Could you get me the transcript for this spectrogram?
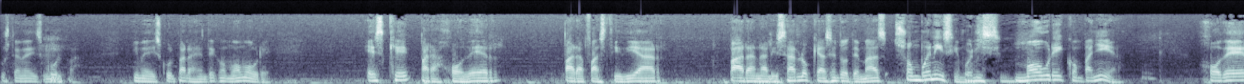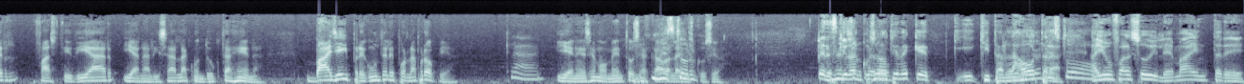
Usted me disculpa. Y me disculpa la gente como Moure. Es que para joder, para fastidiar, para analizar lo que hacen los demás, son buenísimos. Buenísimos. Moure y compañía. Joder, fastidiar y analizar la conducta ajena. Vaya y pregúntele por la propia. Claro. Y en ese momento se acaba la discusión. Pero es que una cosa pero- no tiene que qui- quitar la otra. esto- Hay un falso dilema entre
